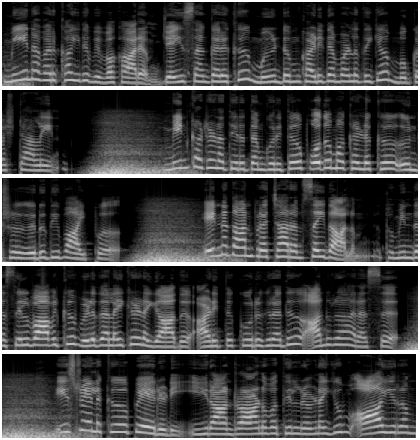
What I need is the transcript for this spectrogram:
மீனவர் கைது விவகாரம். ஜெய்சங்கருக்கு மீண்டும் கடிதம் எழுதிய முக ஸ்டாலின். மின் கட்டண திருத்தம் குறித்து பொதுமக்களுக்கு இன்று இறுதி வாய்ப்பு. என்னதான் பிரச்சாரம் செய்தாலும் துமிந்த சில்வாவிற்கு விடுதலை கிடையாது அடித்து கூறுகிறது அனுர அரசு. இஸ்ரேலுக்கு பேரிடி ஈரான் ராணுவத்தில் இணையும் ஆயிரம்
